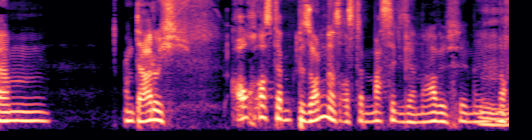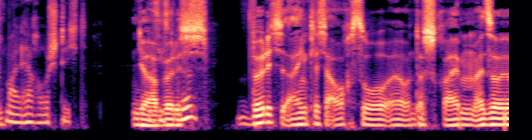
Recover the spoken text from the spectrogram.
ähm, und dadurch auch aus der, besonders aus der Masse dieser Marvel-Filme Mhm. nochmal heraussticht. Ja, würde ich, würde ich eigentlich auch so äh, unterschreiben. Also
